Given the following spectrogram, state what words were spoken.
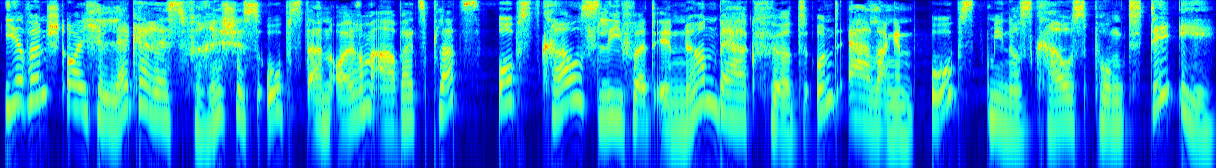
Ihr wünscht euch leckeres, frisches Obst an eurem Arbeitsplatz? Obst Kraus liefert in Nürnberg, Fürth und Erlangen. Obst-Kraus.de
